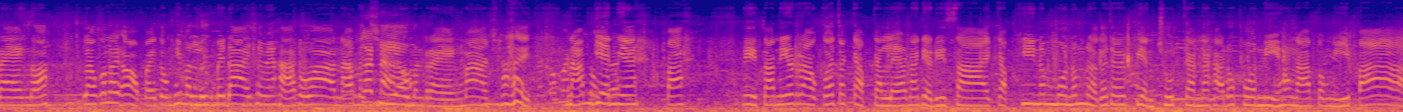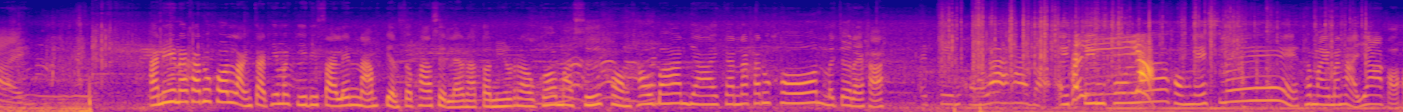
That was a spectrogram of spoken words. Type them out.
แรงเนาะ เราก็เลยออกไปตรงที่มันลึกไม่ได้ใช่ไหมคะ เพราะว่าน้ำมันแล้วก็หนาวเชี่ยวมันแรงมากใช่แล้วก็ไม่น้ำเย็นไงไปะนี่ตอนนี้เราก็จะกลับกันแล้วนะ เดี๋ยวดีไซน์กับพี่น้ำมนต์น้ำเหนือก็จะไปเปลี่ยนชุดกันนะคะ ทุกคนนี่ห้องน้ำตรงนี้ไป้าย อันนี้นะคะทุกคนหลังจากที่เมื่อกี้ดีไซน์เล่นน้ำเปลี่ยนเสื้อผ้าเสร็จแล้วนะ ตอนนี้เราก็มาซื้อของเข้าบ้านยายกันนะคะ ทุกคนมาเจออะไรคะไอติมโคล่าห้าบาทไอติมโคล่าของเนสเล่ทำไมมันหายากเหรอ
